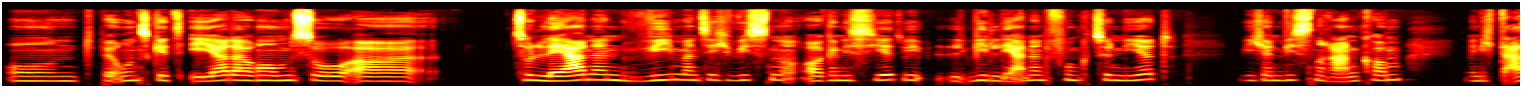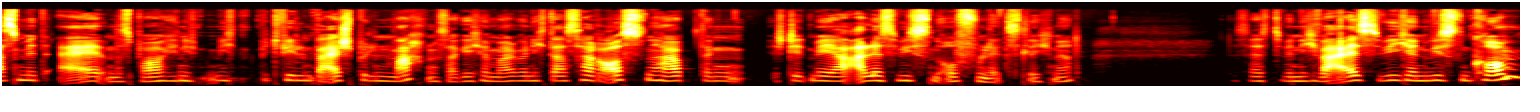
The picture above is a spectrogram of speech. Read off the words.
Und bei uns geht es eher darum, so äh, zu lernen, wie man sich Wissen organisiert, wie, wie Lernen funktioniert, wie ich an Wissen rankomme. Wenn ich das mit ein, und das brauche ich nicht mit vielen Beispielen machen, sage ich einmal, wenn ich das heraus habe, dann steht mir ja alles Wissen offen letztlich. Nicht? Das heißt, wenn ich weiß, wie ich an Wissen komme,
